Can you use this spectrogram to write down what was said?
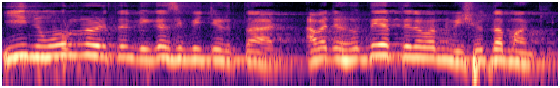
ഈ നൂറിനൊരുത്തൻ വികസിപ്പിച്ചെടുത്താൽ അവന്റെ ഹൃദയത്തിൽ അവൻ വിശുദ്ധമാക്കി.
